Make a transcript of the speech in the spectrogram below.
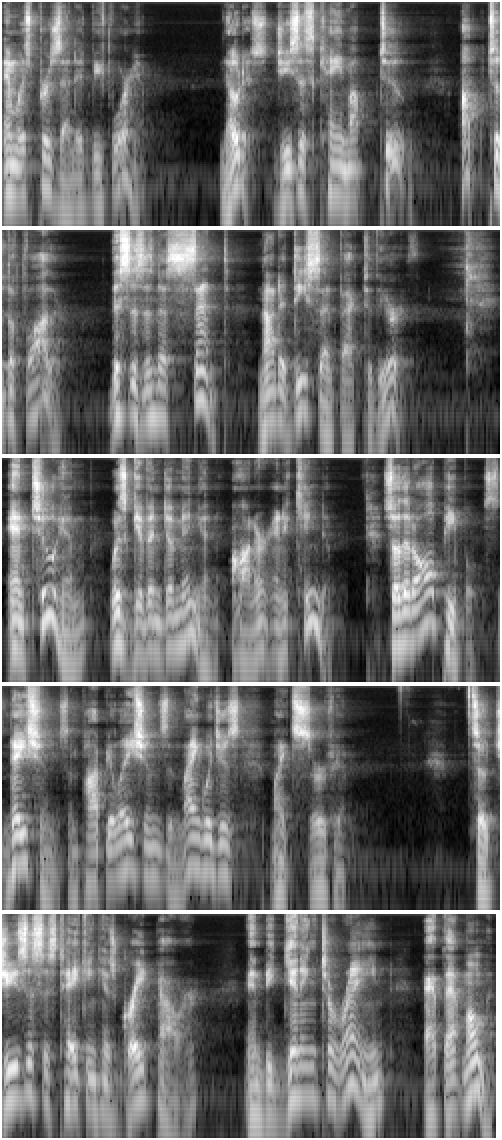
and was presented before him. Notice, Jesus came up to, up to the Father. This is an ascent, not a descent back to the earth. And to him was given dominion, honor, and a kingdom so that all peoples, nations, and populations and languages might serve him. So Jesus is taking his great power and beginning to reign at that moment.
